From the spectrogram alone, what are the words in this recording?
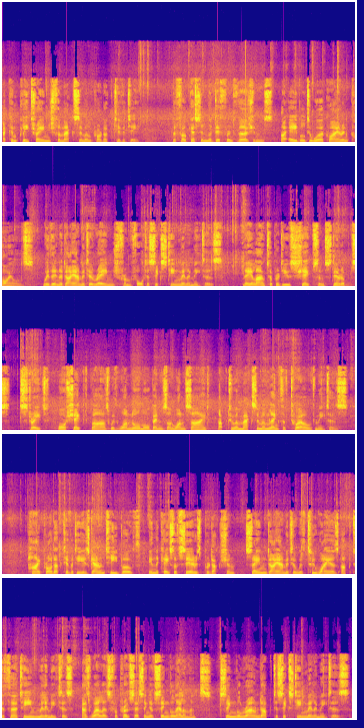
a complete range for maximum productivity. The focus in the different versions are able to work wire in coils, within a diameter range from 4 to 16 mm. They allow to produce shapes and stirrups, straight, or shaped bars with one or more bends on one side, up to a maximum length of 12 meters. High productivity is guaranteed both, in the case of series production, same diameter with two wires up to 13 mm, as well as for processing of single elements, single round up to 16 mm.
